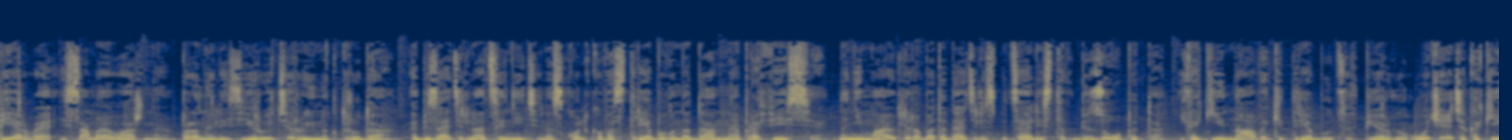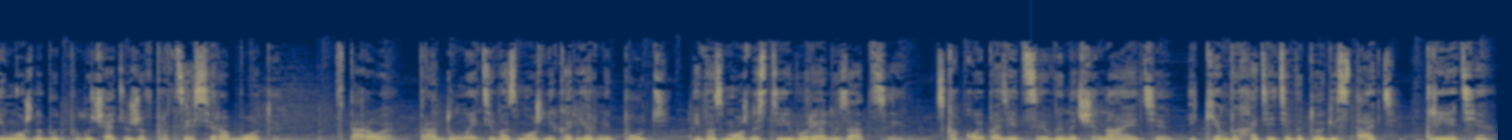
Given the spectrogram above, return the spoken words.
Первое и самое важное – проанализируйте рынок труда. Обязательно оцените, насколько востребована данная профессия. Нанимают ли работодатели специалистов без опыта? И какие навыки требуются в первую очередь, а какие можно будет получать уже в процессе работы. Второе. Продумайте возможный карьерный путь и возможности его реализации. С какой позиции вы начинаете и кем вы хотите в итоге стать. Третье.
